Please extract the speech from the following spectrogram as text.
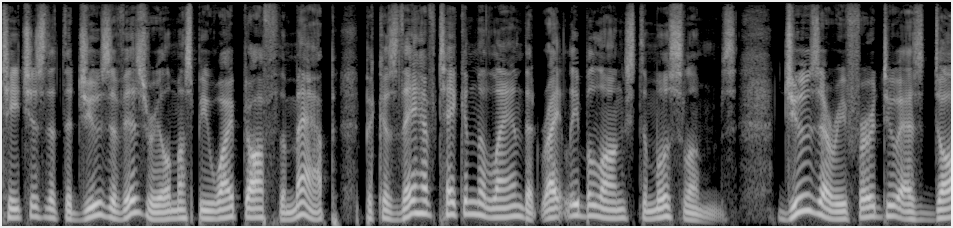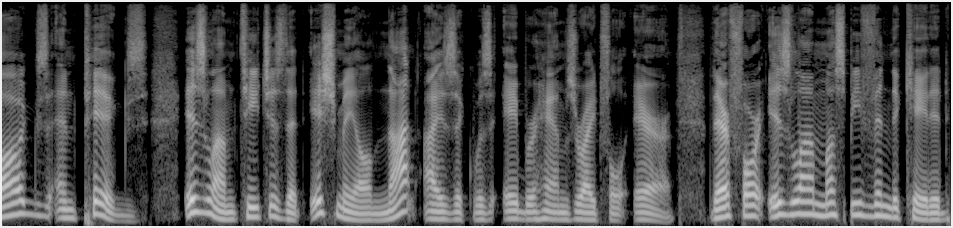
teaches that the Jews of Israel must be wiped off the map because they have taken the land that rightly belongs to Muslims. Jews are referred to as dogs and pigs. Islam teaches that Ishmael, not Isaac, was Abraham's rightful heir. Therefore, Islam must be vindicated,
